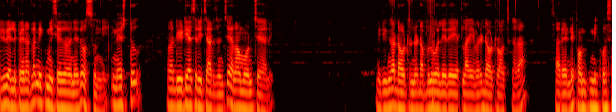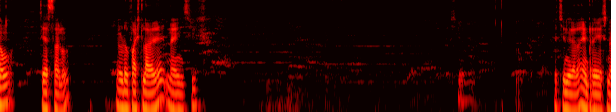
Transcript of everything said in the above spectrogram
ఇది వెళ్ళిపోయినట్లు మీకు మెసేజ్ అనేది వస్తుంది. నెక్స్ట్ డిటిహెచ్ రీఛార్జ్ నుంచి ఎలా అమౌంట్ చేయాలి? మీకు ఇంకా డౌట్ ఉండే డబ్బులు లేదా ఎట్లా ఏమైనా డౌట్ రావచ్చు కదా. సరే అండి పంపిణీ మీకోసం చేస్తాను. ఇప్పుడు ఫస్ట్ లాగే నైన్ సిక్స్ వచ్చింది కదా ఎంటర్ చేసిన.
